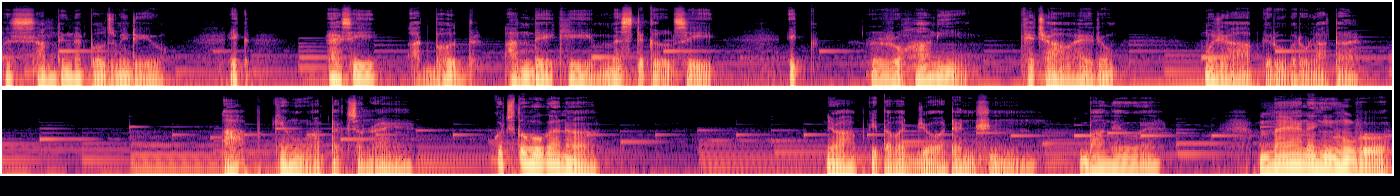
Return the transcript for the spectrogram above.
There's something that pulls me to you. एक ऐसी अद्भुत अनदेखी मिस्टिकल सी एक रूहानी खिंचाव है जो मुझे आपके रूबरू लाता है। आप क्यों अब तक सुन रहे हैं? कुछ तो होगा ना। जो आपकी तवज्जो अटेंशन बांधे हुए है। मैं नहीं हूँ वो।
